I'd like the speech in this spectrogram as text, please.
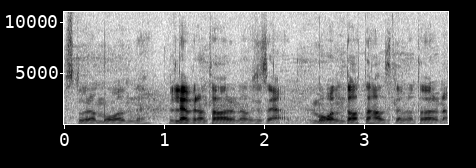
stora molnleverantörerna, om ska säga. molndatahallsleverantörerna.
